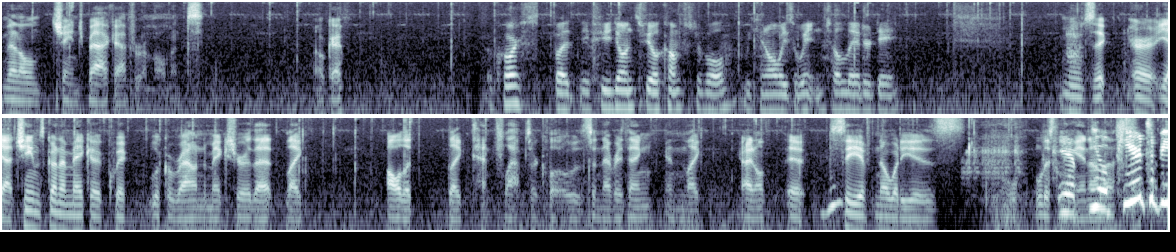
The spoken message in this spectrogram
then I'll change back after a moment. Okay. Of course, but if you don't feel comfortable, we can always wait until later date. Music, or yeah, Cheem's gonna make a quick look around to make sure that like all the like tent flaps are closed and everything, and like I don't uh, see if nobody is listening You, in you on us. appear to be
